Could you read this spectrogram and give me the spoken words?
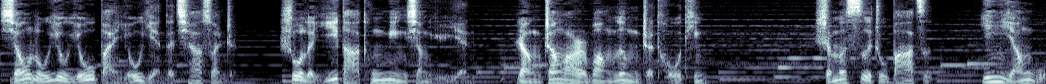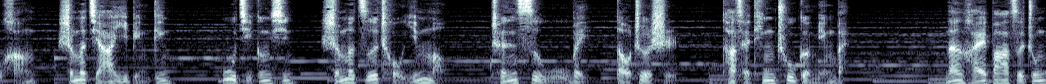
小鲁又有板有眼的掐算着，说了一大通命相语言，让张二旺愣着头听。什么四柱八字，阴阳五行，什么甲乙丙丁，戊己庚辛，什么子丑寅卯，辰巳午未。到这时。他才听出个明白，男孩八字中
